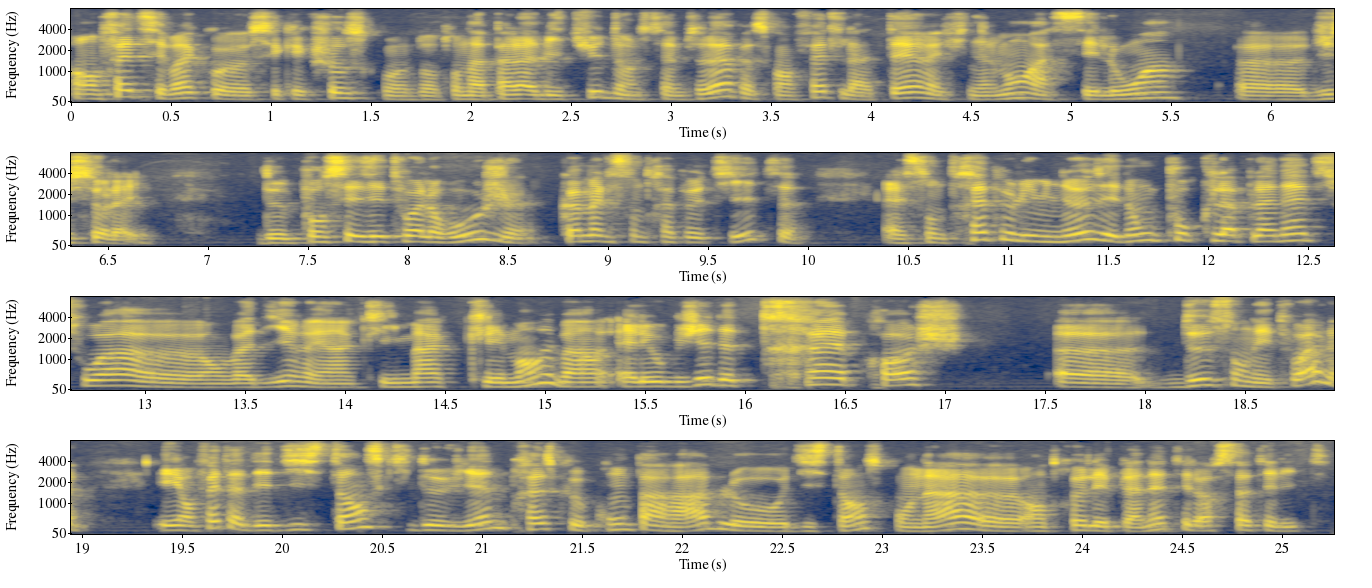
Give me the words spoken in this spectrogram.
En fait, c'est vrai que c'est quelque chose dont on n'a pas l'habitude dans le système solaire parce qu'en fait, la Terre est finalement assez loin euh, du Soleil pour ces étoiles rouges, comme elles sont très petites, elles sont très peu lumineuses et donc pour que la planète soit, euh, on va dire, ait un climat clément, eh ben, elle est obligée d'être très proche euh, de son étoile et en fait à des distances qui deviennent presque comparables aux distances qu'on a euh, entre les planètes et leurs satellites.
